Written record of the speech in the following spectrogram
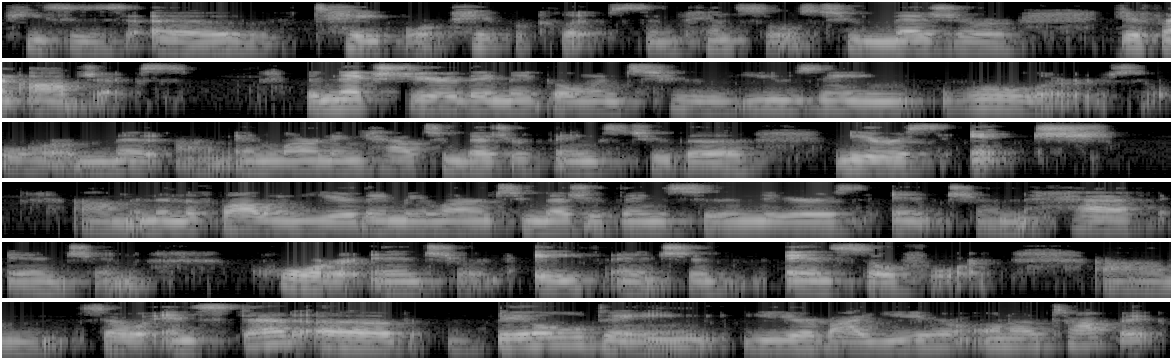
pieces of tape or paper clips and pencils to measure different objects. The next year, they may go into using rulers or um, and learning how to measure things to the nearest inch. Um, and then the following year, they may learn to measure things to the nearest inch and half inch and quarter inch or an eighth inch and, and so forth. Um, so instead of building year by year on a topic,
